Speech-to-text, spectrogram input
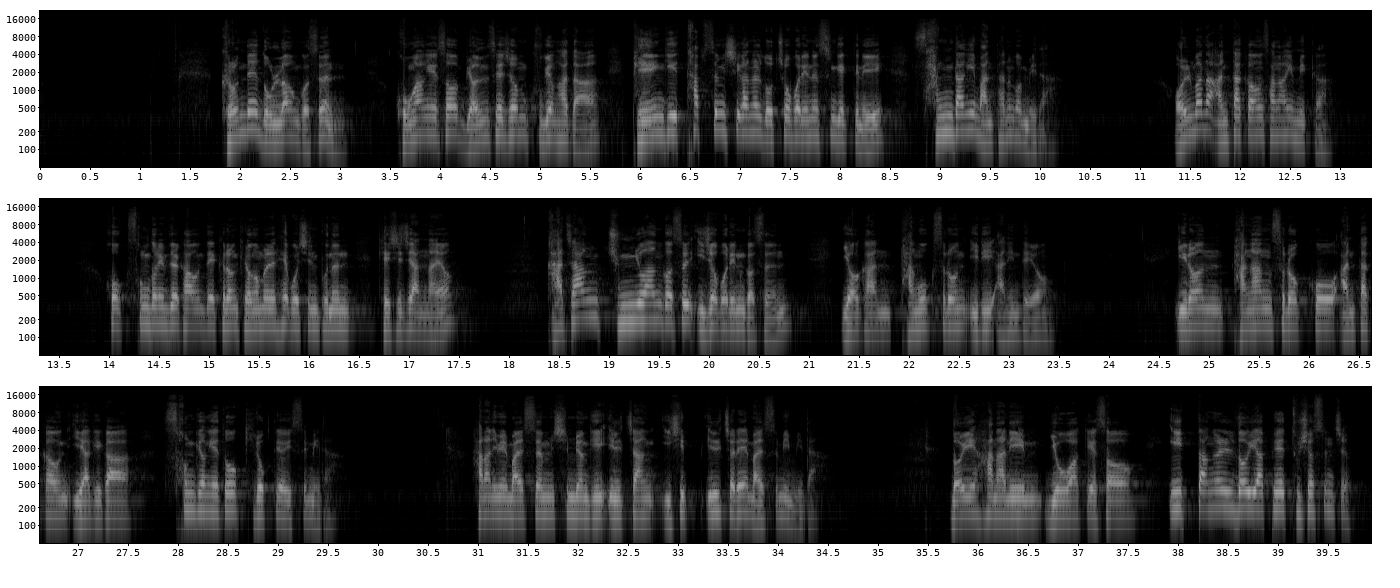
그런데 놀라운 것은 공항에서 면세점 구경하다 비행기 탑승 시간을 놓쳐버리는 승객들이 상당히 많다는 겁니다. 얼마나 안타까운 상황입니까? 혹 성도님들 가운데 그런 경험을 해보신 분은 계시지 않나요? 가장 중요한 것을 잊어버리는 것은 여간 당혹스러운 일이 아닌데요. 이런 당황스럽고 안타까운 이야기가 성경에도 기록되어 있습니다. 하나님의 말씀 신명기 1장 21절의 말씀입니다. 너희 하나님 여호와께서 이 땅을 너희 앞에 두셨은즉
